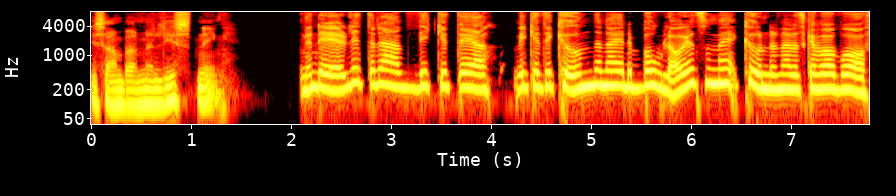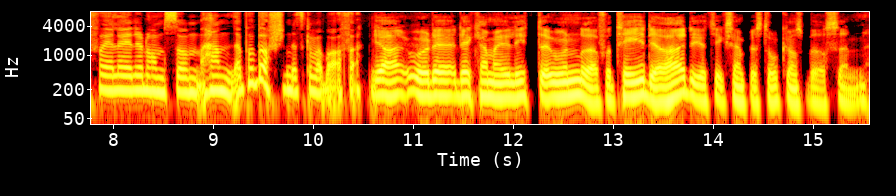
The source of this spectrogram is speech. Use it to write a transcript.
i samband med en listning. Men det är lite där, vilket är, vilket är kunderna? Är det bolagen som är kunderna det ska vara bra för eller är det de som handlar på börsen det ska vara bra för? Ja, och det, det kan man ju lite undra, för tidigare hade ju till exempel Stockholmsbörsen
